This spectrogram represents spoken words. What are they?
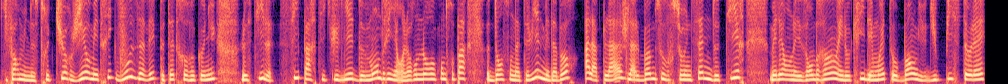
qui forment une structure géométrique. Vous avez peut-être reconnu le style si particulier de Mondrian. Alors on ne le rencontre pas dans son atelier, mais d'abord à la plage. L'album s'ouvre sur une scène de tir, mêlant les embruns et le cri des mouettes au bang du pistolet.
